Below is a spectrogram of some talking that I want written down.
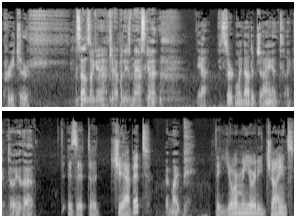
creature. Sounds like a Japanese mascot. Yeah, he's certainly not a giant, I can tell you that. Is it a Jabbit? It might be. The Yormiyordi Giants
